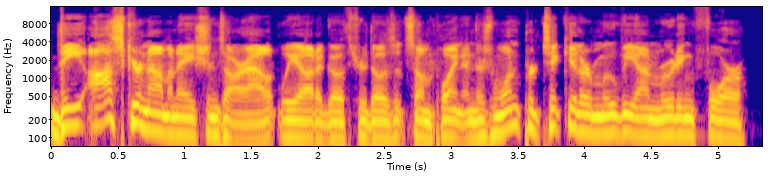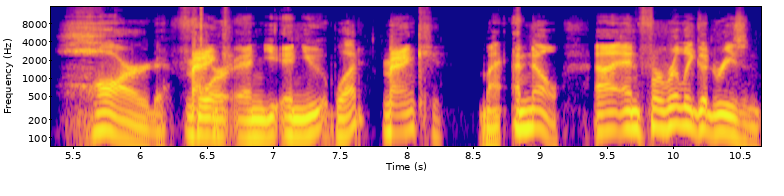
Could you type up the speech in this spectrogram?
The Oscar nominations are out. We ought to go through those at some point. And there's one particular movie I'm rooting for hard for, Mank. and you, and you what? Mank. Uh, no, uh, and for really good reason.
